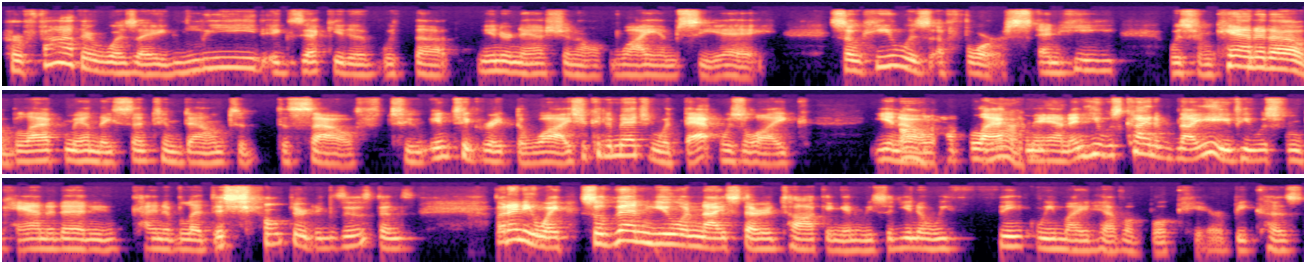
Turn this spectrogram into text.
Her father was a lead executive with the International YMCA. So he was a force and he was from Canada, a black man. They sent him down to the South to integrate the Ys. You can imagine what that was like, you know, oh, a black yeah. man. And he was kind of naive. He was from Canada and he kind of led this sheltered existence. But anyway, so then you and I started talking and we said, you know, we think we might have a book here because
